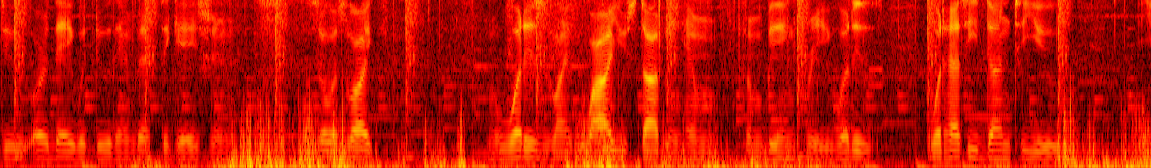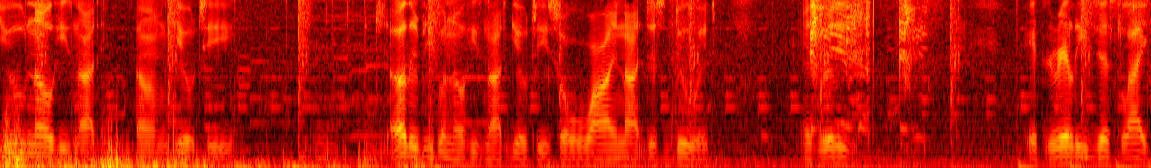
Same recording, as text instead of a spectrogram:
do or they would do the investigation. So it's like, what is like? Why are you stopping him from being free? What is, what has he done to you? You know he's not um, guilty other people know he's not guilty, so why not just do it? It's really it's really just like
